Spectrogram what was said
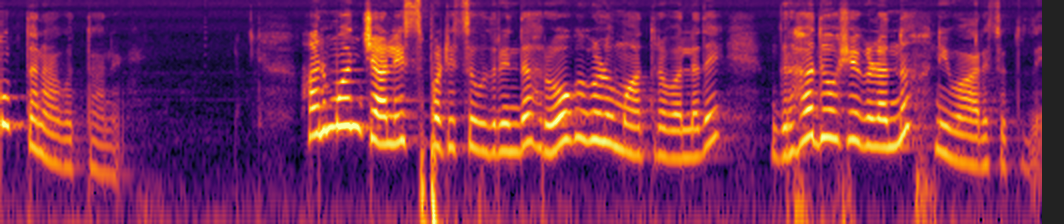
ಮುಕ್ತನಾಗುತ್ತಾನೆ. ಹನುಮಾನ್ ಚಾಲೀಸ್ ಪಠಿಸುವುದರಿಂದ ರೋಗಗಳು ಮಾತ್ರವಲ್ಲದೆ ಗ್ರಹ ದೋಷಗಳನ್ನು ನಿವಾರಿಸುತ್ತದೆ.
